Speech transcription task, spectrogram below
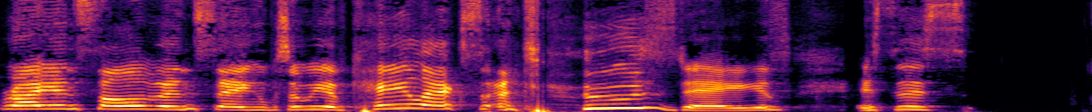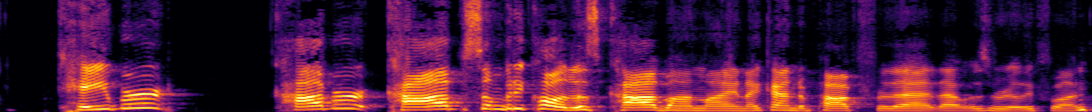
Ryan Sullivan saying, so we have Kalex on Tuesdays. Is this Cabert? Cobber? Cobb? Somebody called us Cobb online. I kind of popped for that. That was really fun.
